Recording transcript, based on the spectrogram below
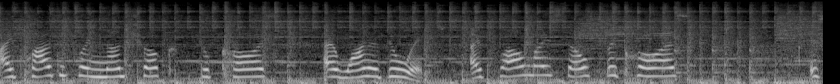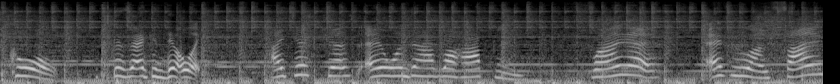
I proud to play nunchuck because I want to do it. I proud myself because it's cool because I can do it. I just just everyone to have a happy. Find it. Everyone find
